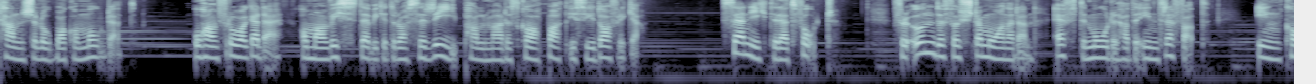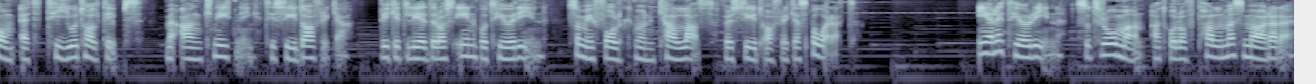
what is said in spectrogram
kanske låg bakom mordet. Och han frågade om man visste vilket raseri Palme hade skapat i Sydafrika. Sen gick det rätt fort. För under första månaden efter mordet hade inträffat inkom ett tiotal tips med anknytning till Sydafrika. Vilket leder oss in på teorin som i folkmun kallas för Sydafrikaspåret. Enligt teorin så tror man att Olof Palmes mördare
